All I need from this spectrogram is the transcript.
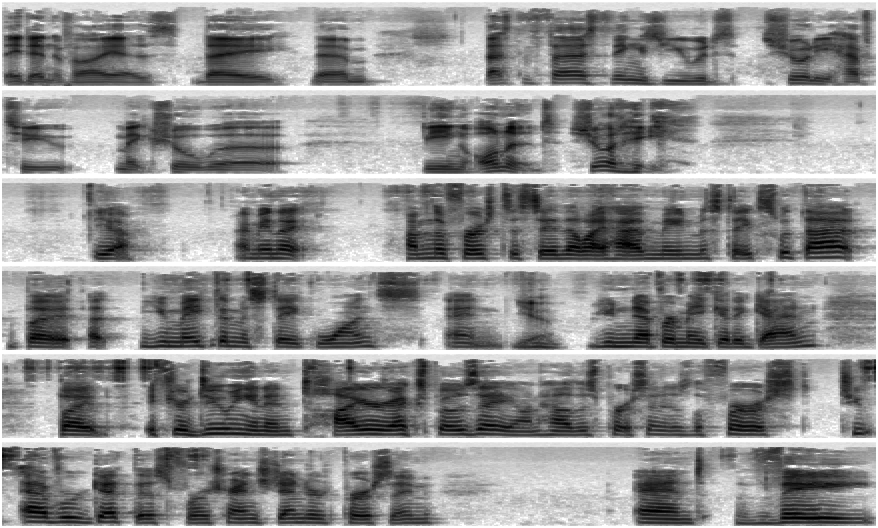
they identify as they, them. That's the first things you would surely have to make sure were being honored, surely. Yeah. I mean, I, I'm the first to say that I have made mistakes with that, but uh, you make the mistake once and Yeah. you, you never make it again. But if you're doing an entire expose on how this person is the first to ever get this for a transgendered person and they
